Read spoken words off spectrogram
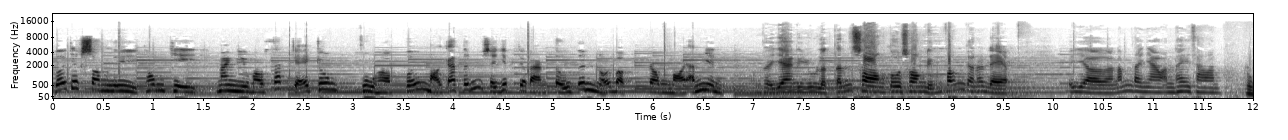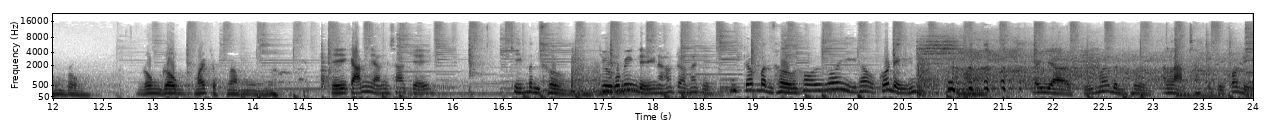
với chất son lì không chì mang nhiều màu sắc trẻ trung phù hợp với mọi cá tính sẽ giúp cho bạn tự tin nổi bật trong mọi ánh nhìn. Thời gian đi du lịch đánh son tô son điểm phấn cho nó đẹp bây giờ nắm tay nhau anh thấy sao anh? Rung rung. Rung rung mấy chục năm. Rồi chị cảm nhận sao chị? Chỉ bình thường. Chưa có biến điện nào hết trơn hả chị? Rất bình thường thôi có gì đâu có điện. À, bây giờ chị mới bình thường. Anh làm sao cho chị có điện?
